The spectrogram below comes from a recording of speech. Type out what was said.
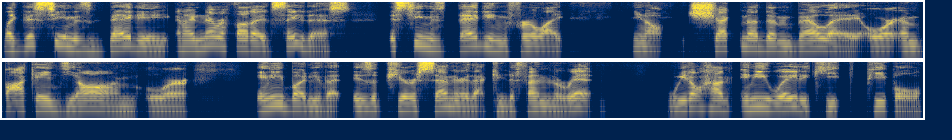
like this team is begging, and I never thought I'd say this. This team is begging for like you know, Cheikhna Dembele or Mbacke Diong or anybody that is a pure center that can defend the rim. we don't have any way to keep people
